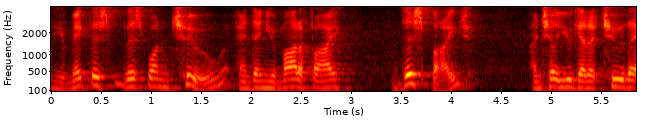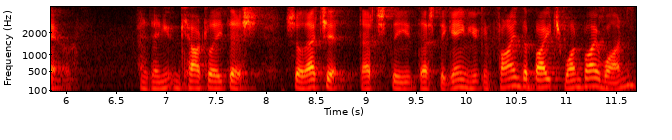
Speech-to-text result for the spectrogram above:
you make this this one 2, and then you modify this byte until you get a 2 there. And then you can calculate this. So that's it. That's the, that's the game. You can find the bytes one by one,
